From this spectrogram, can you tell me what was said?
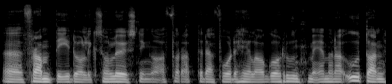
eh, framtid och liksom lösningar för att det där får det hela att gå runt med. Jag menar utan,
